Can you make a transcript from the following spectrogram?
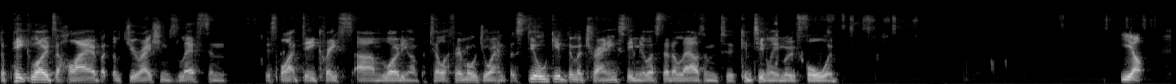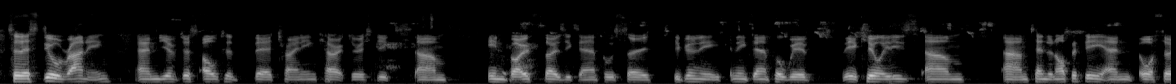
the peak loads are higher, but the duration's less, and this might decrease um, loading on patellofemoral joint, but still give them a training stimulus that allows them to continually move forward. Yep. So they're still running, and you've just altered their training characteristics um, in both those examples. So you've given an example with the Achilles um, um, tendinopathy and also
